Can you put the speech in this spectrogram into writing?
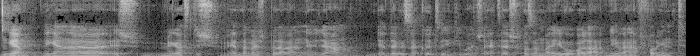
Igen, igen, és még azt is érdemes belevenni, hogy a, a devizakötvény kibocsátás hozamai jóval a, nyilván a forint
